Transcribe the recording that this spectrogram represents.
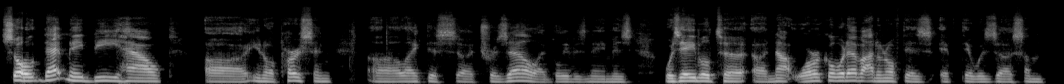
So that may be how uh, you know, a person uh, like this uh, Trezell, I believe his name is, was able to uh, not work or whatever. I don't know if there's if there was uh, some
